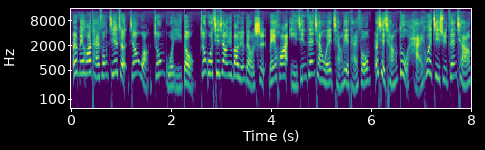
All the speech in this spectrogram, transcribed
而梅花台风接着将往中国移动。中国气象预报员表示，梅花已经增强为强烈台风，而且强度还会继续增强。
